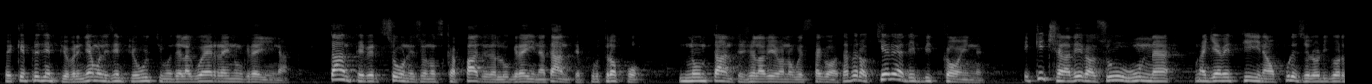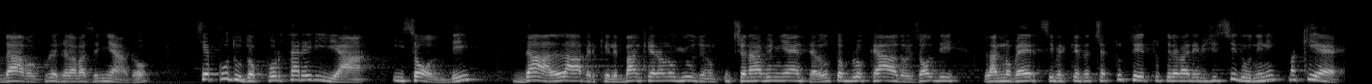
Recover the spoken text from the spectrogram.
perché, per esempio, prendiamo l'esempio ultimo della guerra in Ucraina tante persone sono scappate dall'Ucraina, tante, purtroppo non tante ce l'avevano questa cosa, però chi aveva dei bitcoin e chi ce l'aveva su un, una chiavettina oppure se lo ricordava oppure ce l'aveva segnato, si è potuto portare via i soldi da là perché le banche erano chiuse, non funzionava più niente, era tutto bloccato, i soldi l'hanno persi perché cioè, tutte, tutte, le varie vicissitudini, ma chi è,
